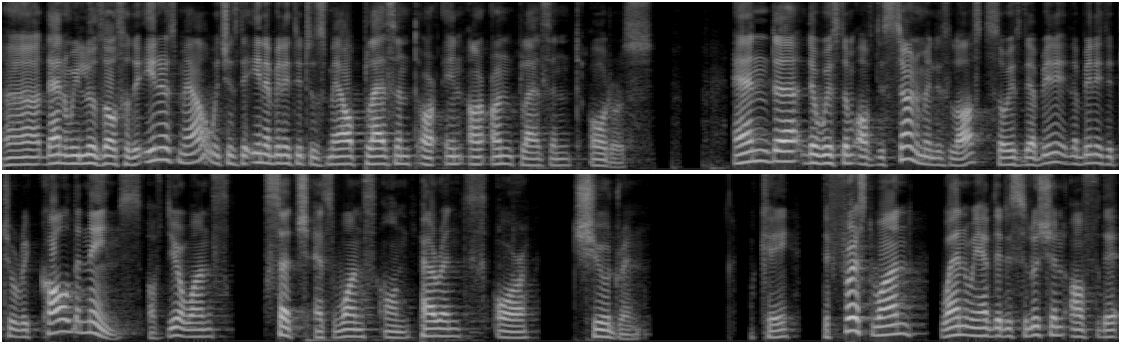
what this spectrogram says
Uh, then we lose also the inner smell, which is the inability to smell pleasant or, in, or unpleasant odors and uh, the wisdom of discernment is lost, so is the ability to recall the names of dear ones, such as one's own parents or children. Okay, the first one, when we have the dissolution of the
